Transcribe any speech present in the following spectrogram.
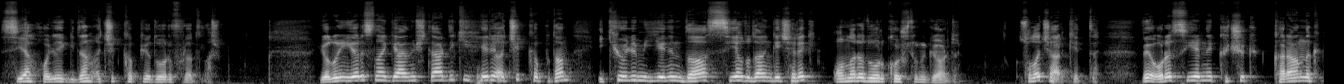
siyah holeye giden açık kapıya doğru fırladılar. Yolun yarısına gelmişlerdi ki Harry açık kapıdan iki ölüm yiyenin daha siyah odadan geçerek onlara doğru koştuğunu gördü. Sola çark etti ve orası yerine küçük, karanlık,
